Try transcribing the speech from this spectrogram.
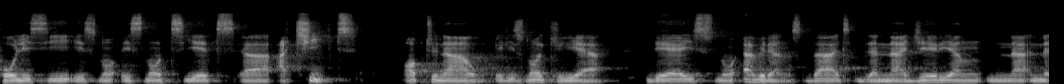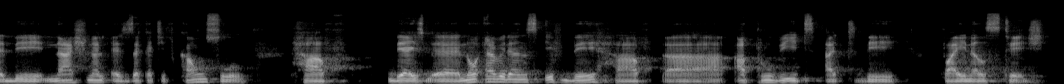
policy is not, is not yet uh, achieved. Up to now, it is not clear. There is no evidence that the Nigerian, the National Executive Council have there is uh, no evidence if they have uh, approved it at the final stage.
